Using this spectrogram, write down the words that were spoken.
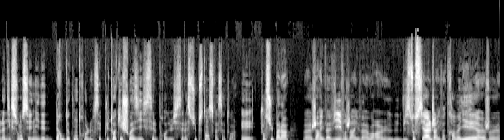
L'addiction, c'est une idée de perte de contrôle. C'est plus toi qui choisis, c'est le produit, c'est la substance face à toi. Et j'en suis pas là. Euh, j'arrive à vivre, j'arrive à avoir une vie sociale, j'arrive à travailler. euh, je...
